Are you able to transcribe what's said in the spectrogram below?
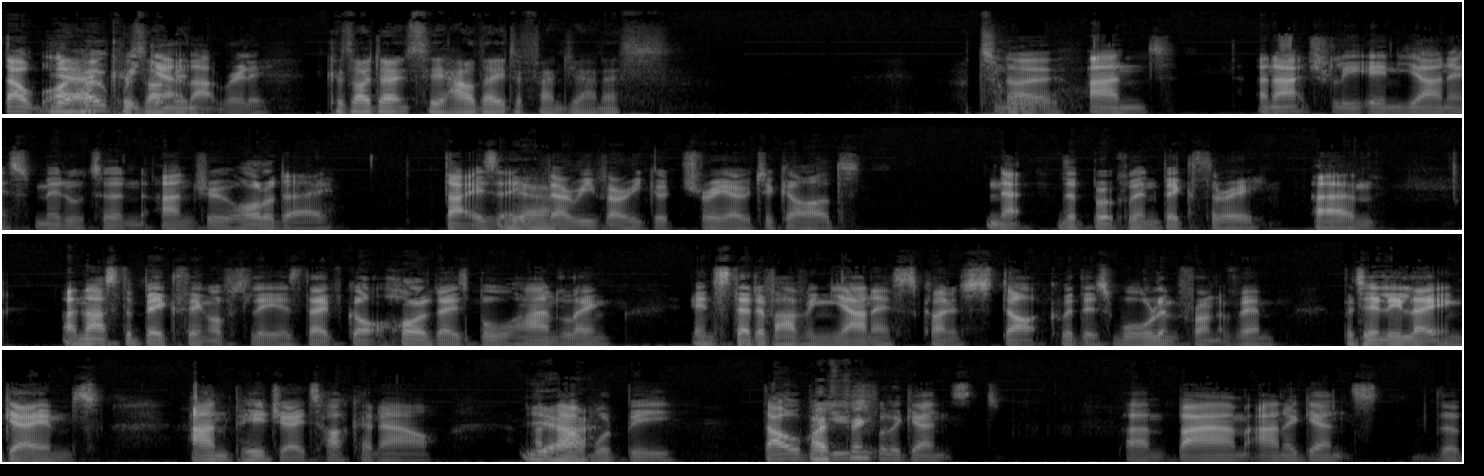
That, yeah, I hope we get I mean, that really. Because I don't see how they defend Giannis. No, and and actually in Giannis, Middleton, and Jrue Holiday, that is a yeah. very very good trio to guard net the Brooklyn Big Three. Um, and that's the big thing, obviously, is they've got Holiday's ball handling instead of having Giannis kind of stuck with this wall in front of him, particularly late in games, and PJ Tucker now. And yeah. that would be that would be I useful think... against um, Bam and against the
